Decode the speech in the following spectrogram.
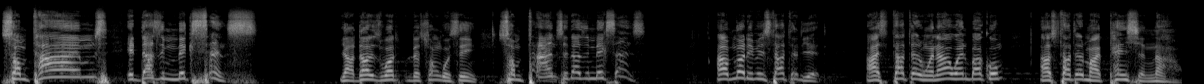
Sometimes it doesn't make sense. Yeah, that is what the song was saying. Sometimes it doesn't make sense. I've not even started yet. I started when I went back home, I started my pension now.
